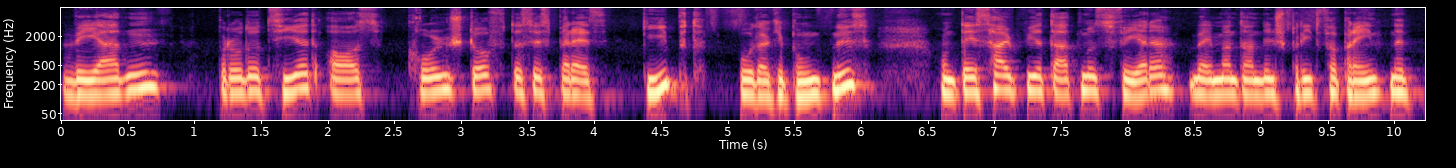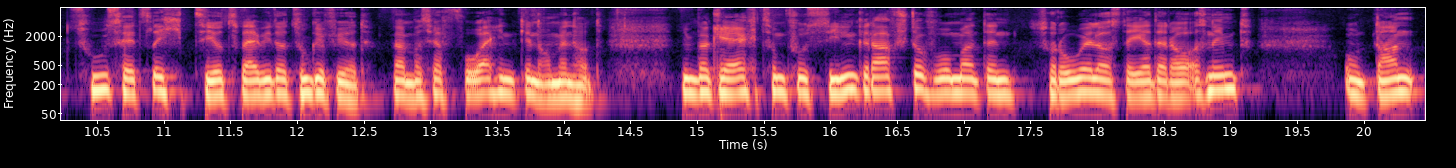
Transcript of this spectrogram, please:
werden produziert aus Kohlenstoff, das es bereits gibt oder gebunden ist. Und deshalb wird der Atmosphäre, wenn man dann den Sprit verbrennt, nicht zusätzlich CO2 wieder zugeführt, weil man es ja vorhin genommen hat. Im Vergleich zum fossilen Kraftstoff, wo man den Rohöl aus der Erde rausnimmt und dann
